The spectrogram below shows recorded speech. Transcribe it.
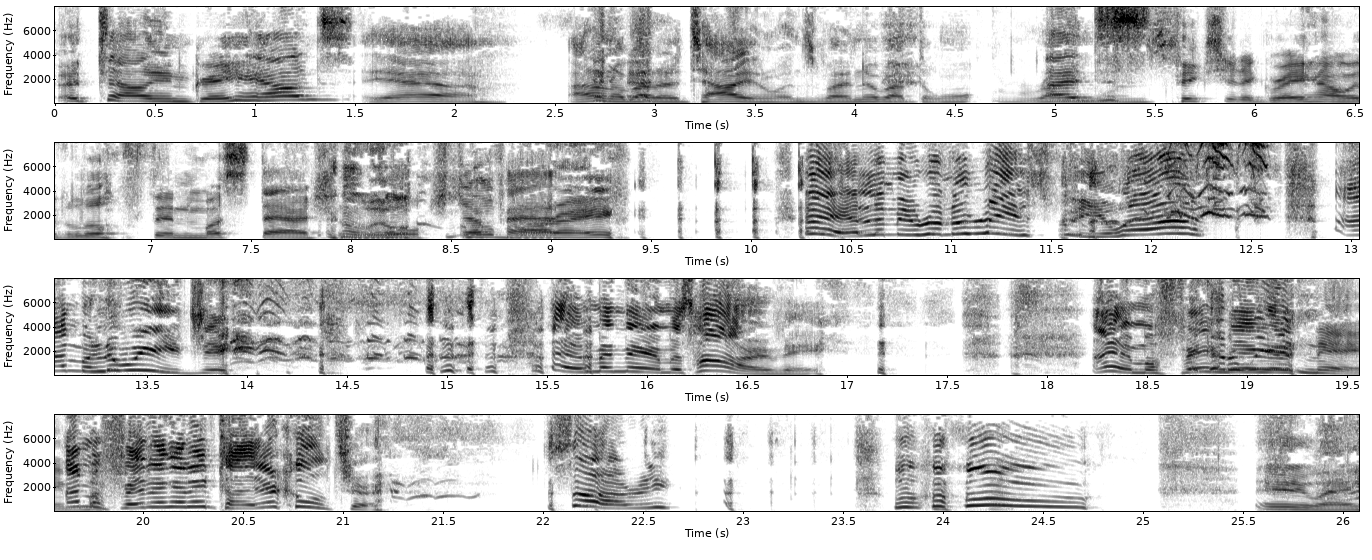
Italian greyhounds? Yeah. I don't know about Italian ones, but I know about the wa- I running just ones. pigured a greyhound with a little thin mustache and a little, chef hat. beret. Hey, let me run a race for you, huh? I'm a Luigi. my name is Harvey. I am offending. weird name. I'm offending an entire culture. Sorry. Anyway,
